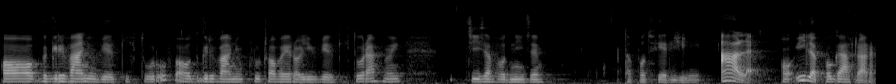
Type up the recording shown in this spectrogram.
o wygrywaniu wielkich turów, o odgrywaniu kluczowej roli w wielkich turach, no i ci zawodnicy to potwierdzili. Ale o ile Pogaczar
